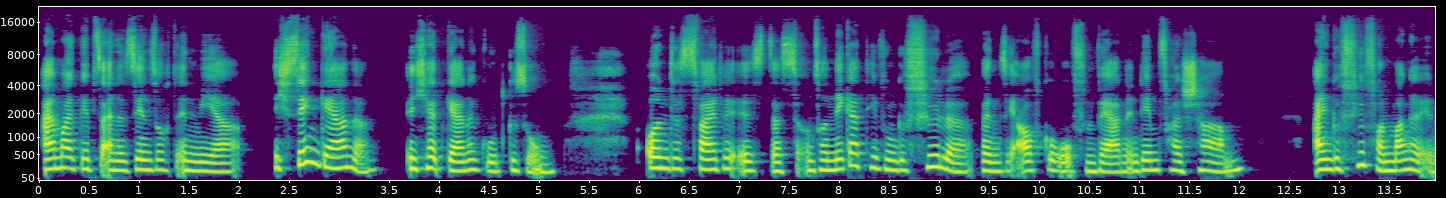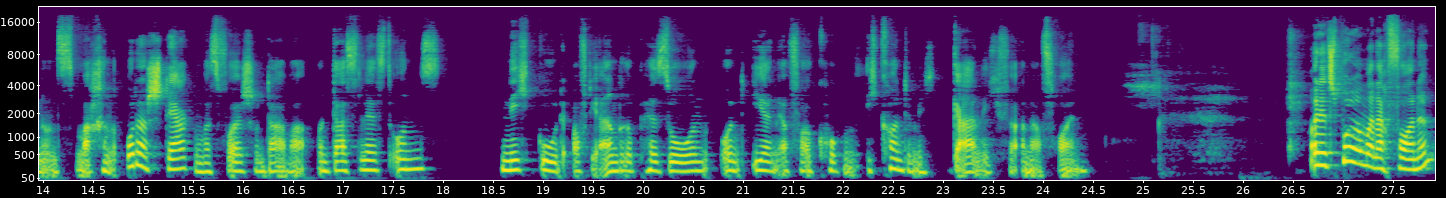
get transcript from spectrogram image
Einmal gibt es eine Sehnsucht in mir. Ich sing gerne. Ich hätte gerne gut gesungen. Und das Zweite ist, dass unsere negativen Gefühle, wenn sie aufgerufen werden, in dem Fall Scham, ein Gefühl von Mangel in uns machen oder stärken, was vorher schon da war. Und das lässt uns nicht gut auf die andere Person und ihren Erfolg gucken. Ich konnte mich gar nicht für Anna freuen. Und jetzt spulen wir mal nach vorne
